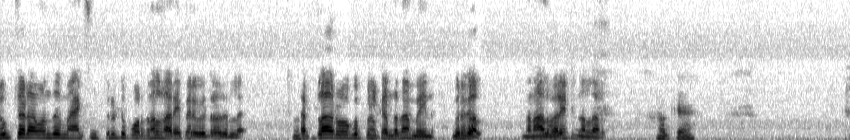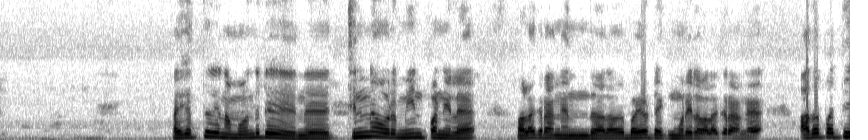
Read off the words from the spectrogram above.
ரூப்சடா வந்து மேக்ஸிமம் திருட்டு போறதுனால நிறைய பேர் விடுறது இல்ல கட்லா ரோகு புல்கண்டை தான் மெயின் மிருகால். இந்த நாலு வெரைட்டி நல்லா இருக்கும். ஓகே. அதுக்கடுத்து நம்ம வந்துட்டு இந்த சின்ன ஒரு மீன் பண்ணையில் வளர்க்குறாங்க. இந்த அதாவது பயோடெக் முறையில் வளர்க்குறாங்க. அதை பற்றி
